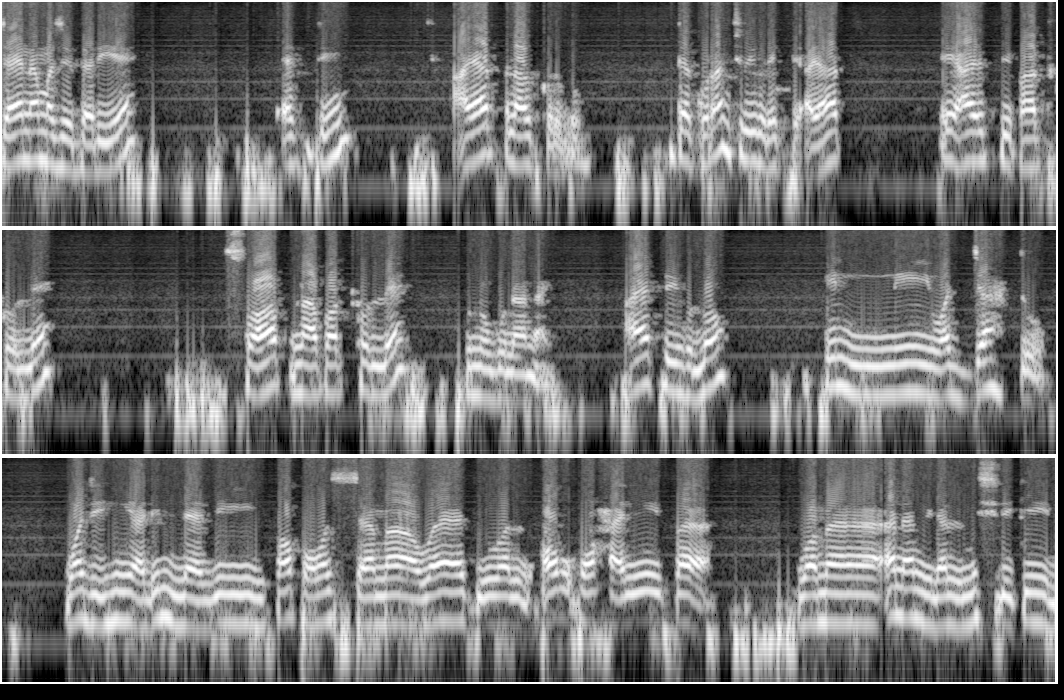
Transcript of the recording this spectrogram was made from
যায় নামাজে দাঁড়িয়ে একটি আয়াত তেলাওয়াত করব এটা কোরআন শরীফের একটি আয়াত এই আয়াতটি পাঠ করলে সব না পাঠ করলে কোনো গুণা নাই আয়াতটি হলো ইন্নি ওয়াজ্জাহতু وجهي للذي فطر السماوات والأرض حنيفا وما أنا من المشركين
